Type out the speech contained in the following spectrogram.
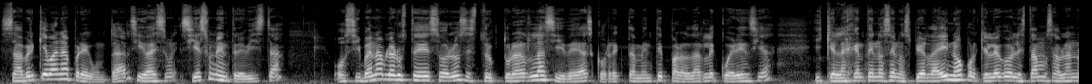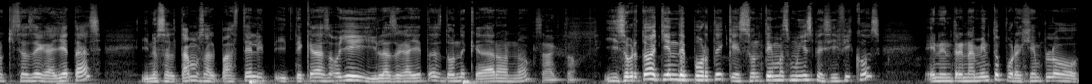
saber qué van a preguntar, si es, si es una entrevista o si van a hablar ustedes solos, estructurar las ideas correctamente para darle coherencia y que la gente no se nos pierda ahí, ¿no? Porque luego le estamos hablando quizás de galletas y nos saltamos al pastel y, y te quedas, oye, ¿y las galletas dónde quedaron, no? Exacto. Y sobre todo aquí en deporte, que son temas muy específicos. En entrenamiento, por ejemplo,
